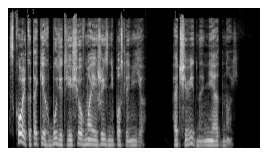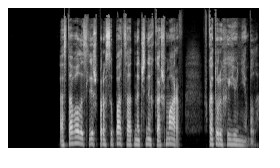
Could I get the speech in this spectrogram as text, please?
Сколько таких будет еще в моей жизни после нее? Очевидно, ни одной. Оставалось лишь просыпаться от ночных кошмаров, в которых ее не было.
